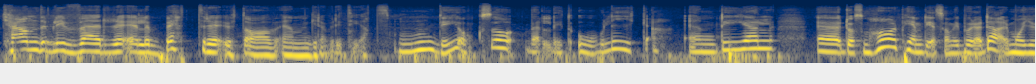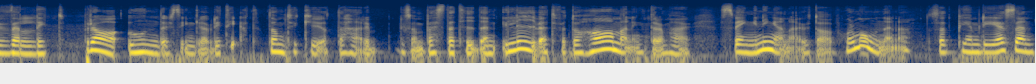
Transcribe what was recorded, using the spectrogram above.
Kan det bli värre eller bättre utav en graviditet? Mm, det är också väldigt olika. En del eh, då som har PMD, som vi börjar där, mår ju väldigt bra under sin graviditet. De tycker ju att det här är liksom bästa tiden i livet för då har man inte de här svängningarna utav hormonerna. Så att PMDSen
